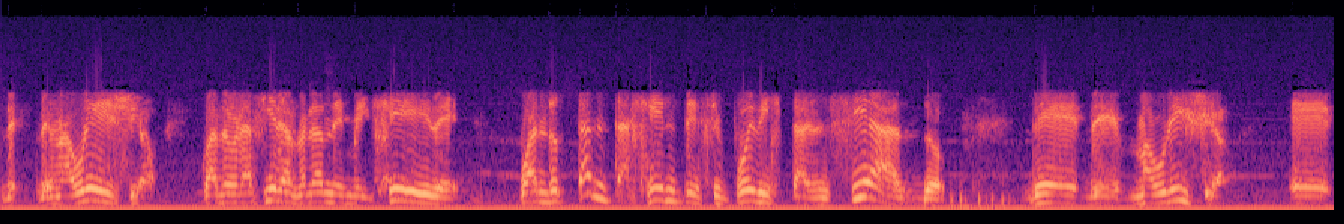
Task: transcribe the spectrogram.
de- de Mauricio, cuando Graciela Fernández me incide, cuando tanta gente se fue distanciando de, de Mauricio, eh,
